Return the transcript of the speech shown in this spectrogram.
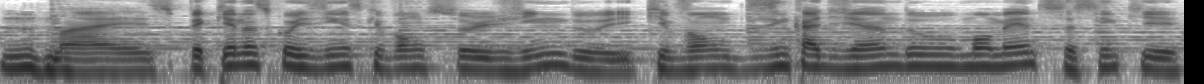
Uhum. Mas pequenas coisinhas que vão surgindo e que vão desencadeando momentos assim que,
